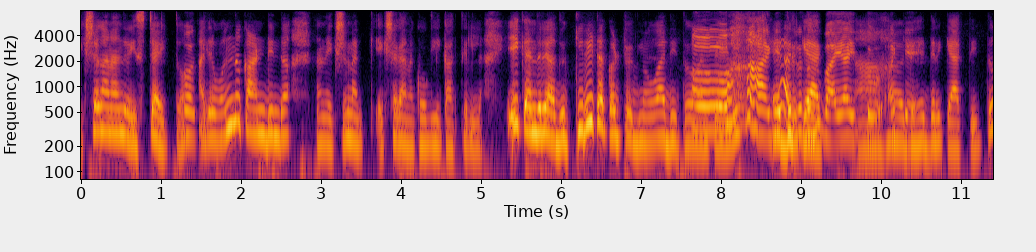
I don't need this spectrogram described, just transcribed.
ಯಕ್ಷಗಾನ ಅಂದರೆ ಇಷ್ಟ ಇತ್ತು. ಆದರೆ ಒಂದು ಕಾರಣದಿಂದ ನಾನು ಯಕ್ಷಗಾನ ಯಕ್ಷಗಾನಕ್ಕೆ ಹೋಗ್ಲಿಕ್ಕೆ ಆಗ್ತಿರ್ಲಿಲ್ಲ. ಏಕೆಂದರೆ ಅದು ಕಿರೀಟ ಕಟ್ಟೋದು ನೋವಾದಿತ್ತು ಅಂತ ಹೇಳಿ ಹೆದ್ರಿಕೆ ಭಯ ಇತ್ತು. ಹೌದು ಹೆದರಿಕೆ ಆಗ್ತಿತ್ತು.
